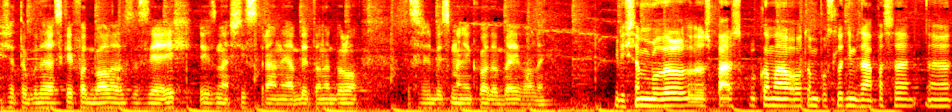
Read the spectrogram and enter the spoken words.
že to bude hezký fotbal z jejich i z naší strany, aby to nebylo zase, že bychom někoho dobejvali. Když jsem mluvil s pár s klukama o tom posledním zápase, eh,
